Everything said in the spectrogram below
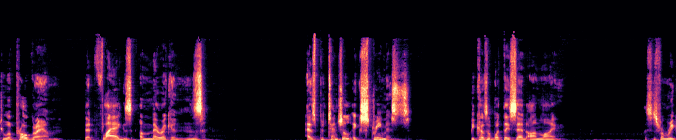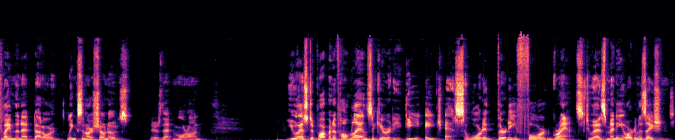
to a program that flags Americans as potential extremists because of what they said online. This is from reclaimthenet.org. Links in our show notes. There's that moron. U.S. Department of Homeland Security, DHS, awarded 34 grants to as many organizations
